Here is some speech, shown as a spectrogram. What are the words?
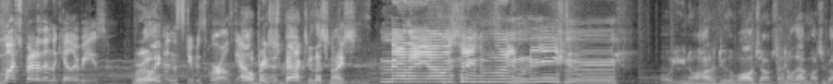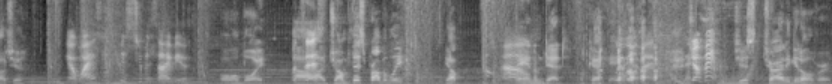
Much better than the killer bees Really? and the stupid squirrels. Yeah. Oh, it brings us back too. That's nice. Now they always sing like a nation. Oh, you know how to do the wall jumps. I know that much about you. Yeah, why does it have to be a stupid side view? Oh boy. What's uh, this? Jump this probably. Yep. Oh, And I'm dead. Okay. we both died. Jump it. Just try to get over it.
